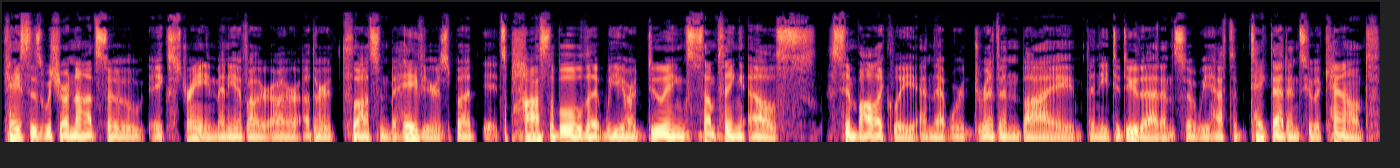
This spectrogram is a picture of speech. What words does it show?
cases which are not so extreme, many of our, our other thoughts and behaviors, but it's possible that we are doing something else symbolically and that we're driven by the need to do that. And so we have to take that into account,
